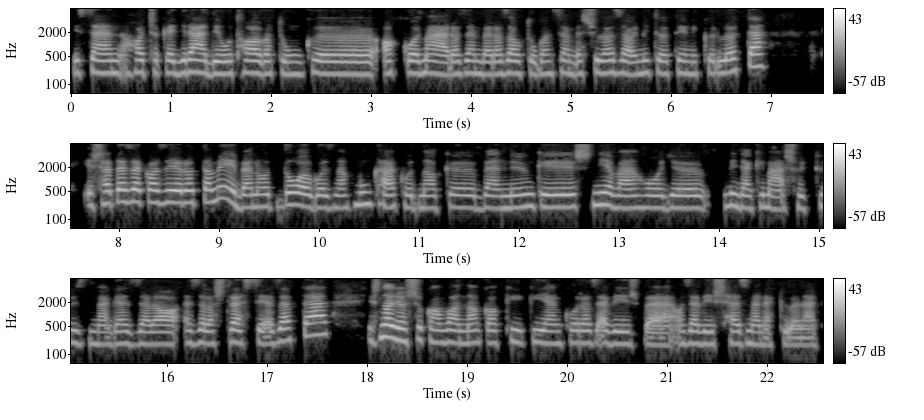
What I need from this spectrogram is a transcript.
hiszen ha csak egy rádiót hallgatunk, akkor már az ember az autóban szembesül azzal, hogy mi történik körülötte, és hát ezek azért ott a mélyben ott dolgoznak, munkálkodnak bennünk, és nyilván, hogy mindenki máshogy küzd meg ezzel a, ezzel a stresszérzettel, és nagyon sokan vannak, akik ilyenkor az evésbe, az evéshez menekülnek.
